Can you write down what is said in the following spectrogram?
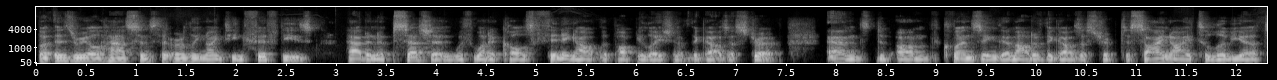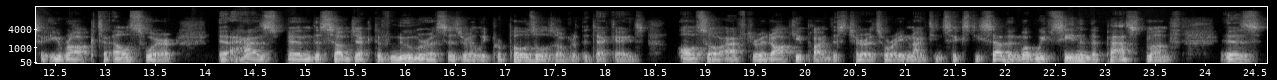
but Israel has, since the early 1950s, had an obsession with what it calls thinning out the population of the Gaza Strip and um, cleansing them out of the Gaza Strip to Sinai, to Libya, to Iraq, to elsewhere has been the subject of numerous Israeli proposals over the decades, also after it occupied this territory in 1967. What we've seen in the past month is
